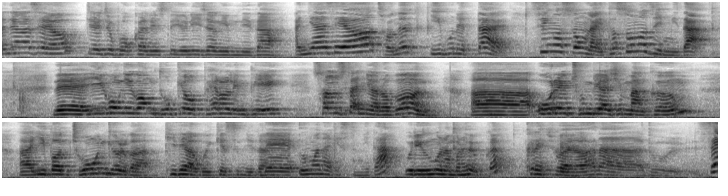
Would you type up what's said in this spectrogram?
안녕하세요. 재즈 보컬리스트 윤희정입니다. 안녕하세요. 저는 이분의 딸 싱어송라이터 소노즈입니다. 네, 2020 도쿄 패럴림픽 선수단 여러분, 아, 올해 준비하신 만큼 아, 이번 좋은 결과 기대하고 있겠습니다. 네, 응원하겠습니다. 우리 응원 한번 해볼까? 그래, 네. 좋아요. 하나, 둘, 셋.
